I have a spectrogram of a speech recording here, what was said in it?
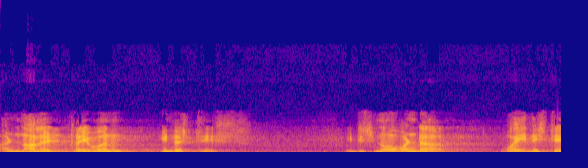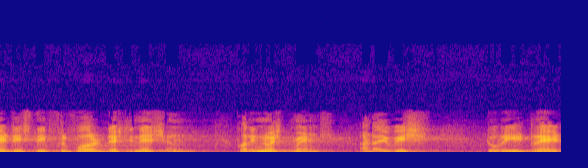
and knowledge-driven industries. It is no wonder why the state is the preferred destination for investments, and I wish to reiterate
